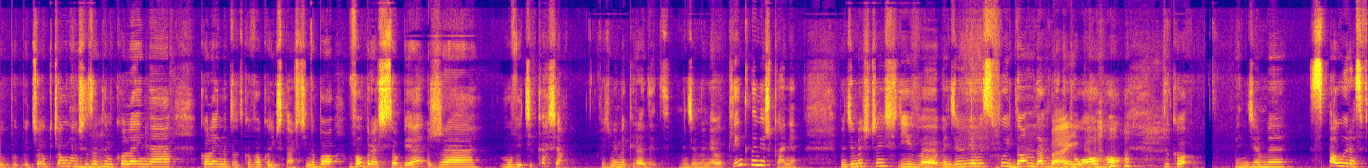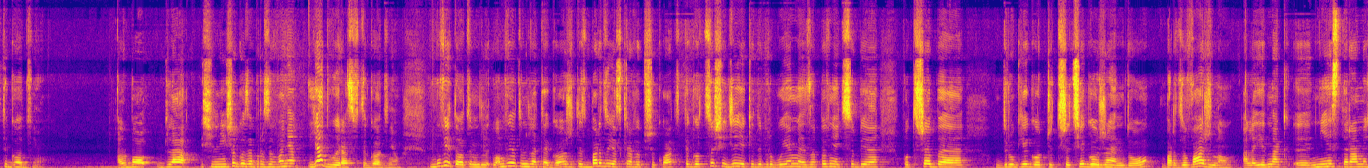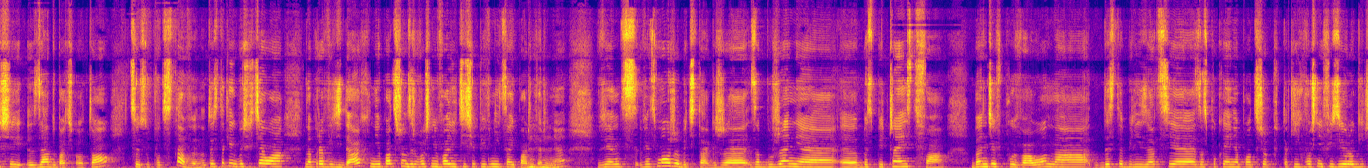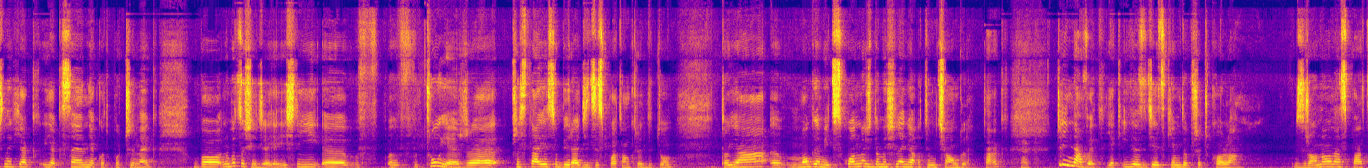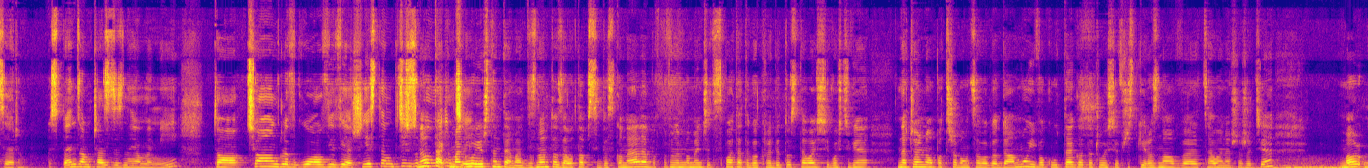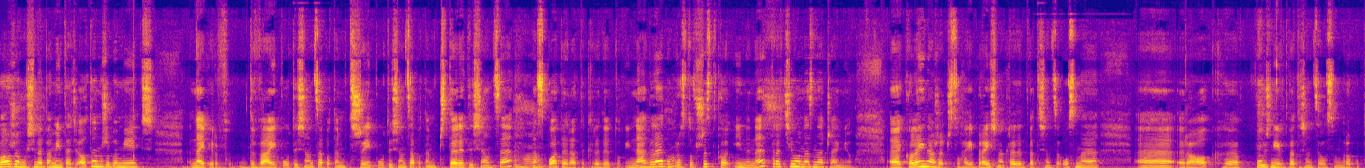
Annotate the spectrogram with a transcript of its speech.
ciągną się Mhm. za tym kolejne, kolejne dodatkowe okoliczności. No bo wyobraź sobie, że mówię Ci, Kasia, weźmiemy kredyt, będziemy miały piękne mieszkanie, będziemy szczęśliwe, będziemy miały swój dom, dach nad Bajka. głową, tylko będziemy spały raz w tygodniu. Albo dla silniejszego zabrazowania jadły raz w tygodniu. Mówię, to o tym, mówię o tym dlatego, że to jest bardzo jaskrawy przykład tego, co się dzieje, kiedy próbujemy zapewniać sobie potrzebę drugiego czy trzeciego rzędu, bardzo ważną, ale jednak y, nie staramy się zadbać o to, co jest u podstawy. No to jest tak, jakbyś chciała naprawić dach, nie patrząc, że właśnie wali ci się piwnica i parter, nie? Więc, więc może być tak, że zaburzenie y, bezpieczeństwa będzie wpływało na destabilizację zaspokojenia potrzeb takich właśnie fizjologicznych, jak, jak sen, jak odpoczynek, bo, no bo co się dzieje? Jeśli y, czuję, że przestaję sobie radzić ze spłatą kredytu, to ja y, mogę mieć skłonność do myślenia o tym ciągle, tak? Tak. Czyli nawet jak idę z dzieckiem do przedszkola, z żoną na spacer, spędzam czas ze znajomymi, to ciągle w głowie, wiesz, jestem gdzieś zupełnie No tak, indziej. maglujesz ten temat. Znam to z autopsji doskonale, bo w pewnym momencie spłata tego kredytu stała się właściwie naczelną potrzebą całego domu i wokół tego toczyły się wszystkie rozmowy, całe nasze życie. Mo- Boże, musimy pamiętać o tym, żeby mieć najpierw 2,5 tysiąca, potem 3,5 tysiąca, potem 4 tysiące na spłatę raty kredytu. I nagle po prostu wszystko inne traciło na znaczeniu. E, Kolejna rzecz, słuchaj, braliśmy kredyt 2008 e, rok. E, Później w 2008 roku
